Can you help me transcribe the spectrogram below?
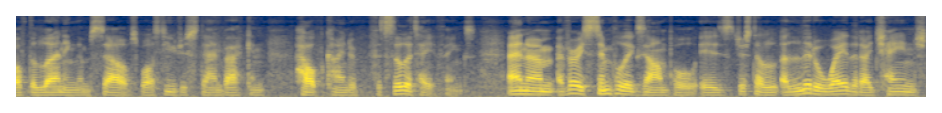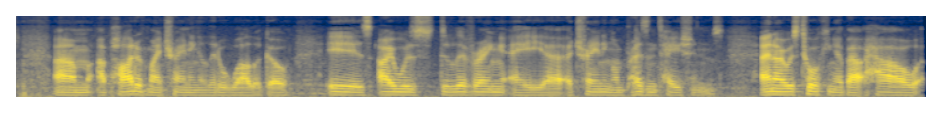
of the learning themselves whilst you just stand back and help kind of facilitate things. And um, a very simple example is just a, a little way that I changed um, a part of my training a little while ago is I was delivering a, uh, a training on presentations and I was talking about how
